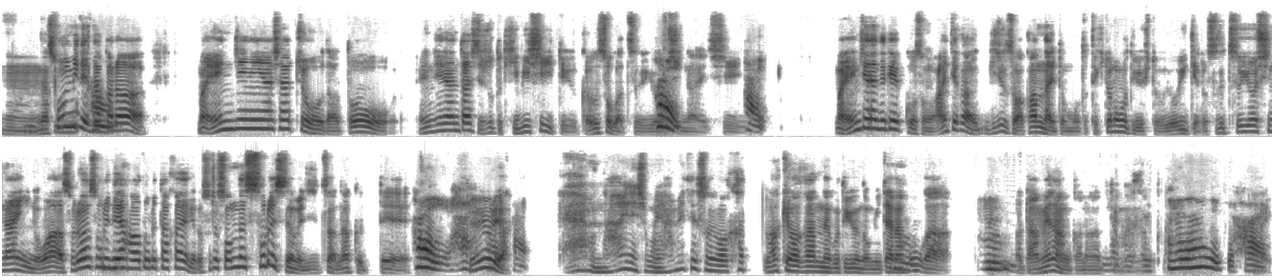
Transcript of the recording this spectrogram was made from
うん、そういう意味で、だから、まあ、エンジニア社長だと、エンジニアに対してちょっと厳しいというか、嘘が通用しないし、はい。まあ、エンジニアで結構、その相手が技術わかんないと思うと適当なこと言う人多いけど、それ通用しないのは、それはそれでハードル高いけど、それそんなストレスでも実はなくって、はい。はい。それよりははい。えー、もうないでしょ、もうやめて、それわかっ、わけわかんないこと言うのみたいな方が、うんまあ、。ダメなんかなっていうのは絶対ダメですよ。はい。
